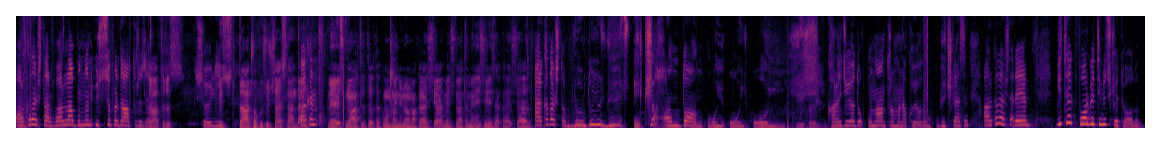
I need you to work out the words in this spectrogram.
Arkadaşlar valla bunları 3-0 dağıtırız ya. Dağıtırız. Söyleyeyim. Biz daha çok güçlü Chelsea'den. Ben Bakın- Manchester United'da takımıma inanıyorum arkadaşlar. Manchester United menajeriyiz arkadaşlar. Arkadaşlar gördüğünüz 102 handan. Oy oy oy. İyi kaleci. Kaleciye de onu antrenmana koyalım. Güçlensin. Arkadaşlar e, bir tek forvetimiz kötü oğlum.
